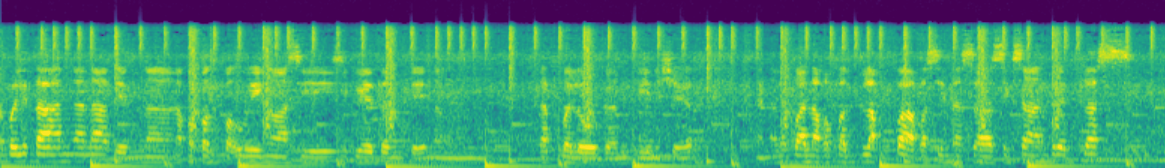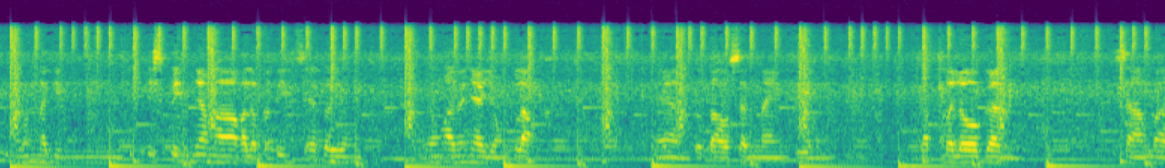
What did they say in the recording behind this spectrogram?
nabalitaan nga natin na nakapagpauwi nga si, si Kuya Dante ng Takbalogan finisher. Pa, nakapag-clock pa kasi nasa 600 plus yung naging speed niya mga kalapatids. Ito yung, yung ano niya, yung clock. Ayan, 2019. Takbalogan. Summer,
